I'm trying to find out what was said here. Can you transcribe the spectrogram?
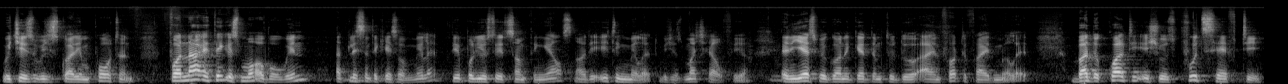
which is, which is quite important. For now, I think it's more of a win, at least in the case of millet. People used to eat something else. Now they're eating millet, which is much healthier. And yes, we're going to get them to do iron fortified millet. But the quality issues, food safety,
